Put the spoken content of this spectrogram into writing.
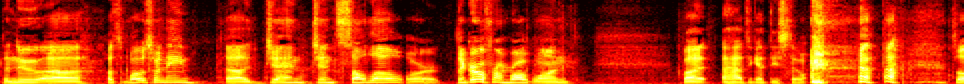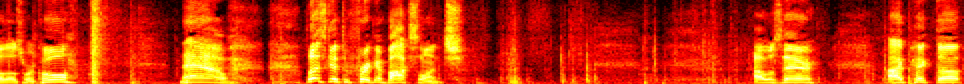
the new uh, what's what was her name? Uh, Jen Jen Solo or the girl from Rogue One. But I had to get these two. so those were cool. Now, let's get to freaking box lunch. I was there. I picked up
